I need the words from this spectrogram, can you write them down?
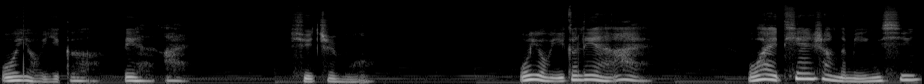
我有一个恋爱，徐志摩。我有一个恋爱，我爱天上的明星，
